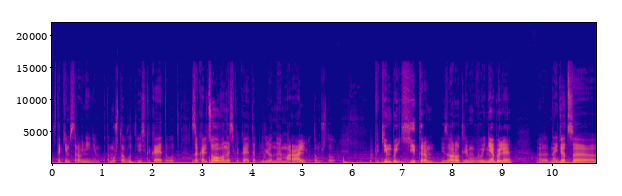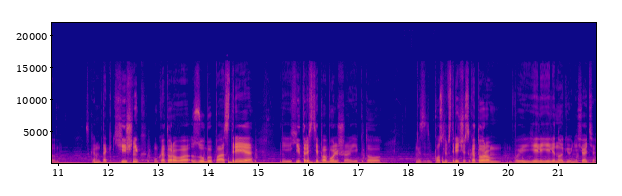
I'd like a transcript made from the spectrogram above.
с таким сравнением, потому что вот есть какая-то вот закольцованность, какая-то определенная мораль о том, что каким бы хитрым, изворотливым вы не были, э, найдется, скажем так, хищник, у которого зубы поострее и хитрости побольше, и кто после встречи с которым вы еле-еле ноги унесете.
